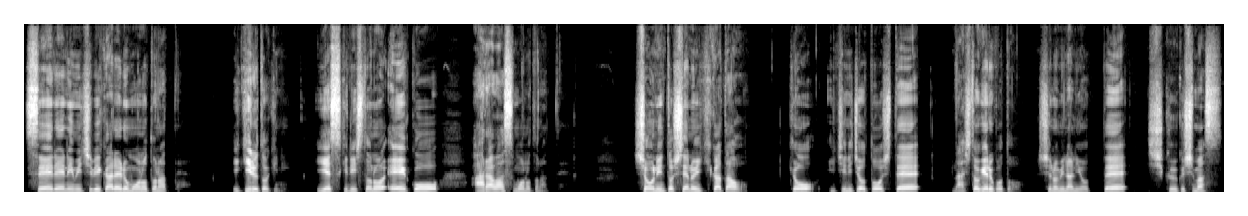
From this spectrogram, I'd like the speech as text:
精霊に導かれるものとなって生きる時にイエス・キリストの栄光を表すものとなって商人としての生き方を今日一日を通して成し遂げることを主の皆によって祝福します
